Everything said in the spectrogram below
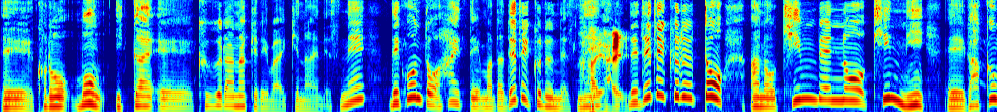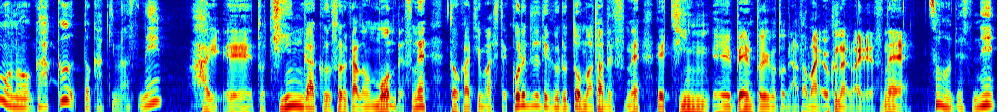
えーこの門一回、えーくぐらなければいけないんですね。で今度入ってまた出てくるんですね。はいはいで出てくるとあの勤勉の金に、えー学問の学と書きますね。はい、えー、と、金額、それからの門ですね、と書きまして、これ出てくると、またですね、えー金、えー弁ということで頭が良くなるわけですね。そうですね。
